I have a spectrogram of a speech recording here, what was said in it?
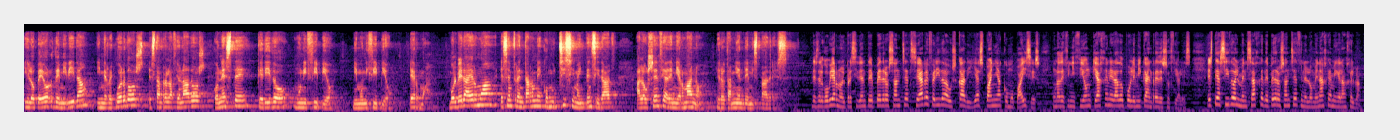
y lo peor de mi vida y mis recuerdos están relacionados con este querido municipio, mi municipio, Hermoa. Volver a Hermoa es enfrentarme con muchísima intensidad a la ausencia de mi hermano, pero también de mis padres. Desde el Gobierno, el presidente Pedro Sánchez se ha referido a Euskadi y a España como países, una definición que ha generado polémica en redes sociales. Este ha sido el mensaje de Pedro Sánchez en el homenaje a Miguel Ángel Blanco.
